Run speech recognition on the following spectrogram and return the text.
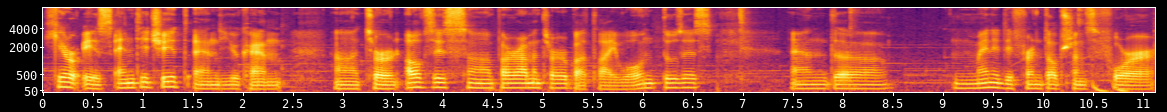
Here is anti-cheat and you can uh, turn off this uh, parameter but I won't do this. And uh, many different options for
